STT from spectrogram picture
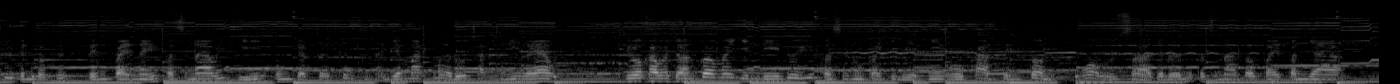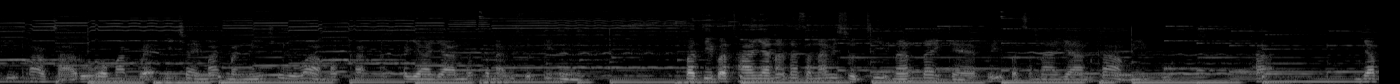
ที่เป็นประพฤติเป็นไปในวิปัสนาวิถีคงจะเกิดขึ้นถึงอริยมรรคเมื่อรู้ชัดชนี้แล้วโยคาวจรก็ไม่ยินดีด้วยวิปัสสนูปกิเลสมีโอภาษเป็นต้นว่าอุตสาห์จะเดินวิปัสนาต่อไปปัญญา พิพากษารู้ว่ามรรคและมิใช่มรรคดังนี้ชื่อว่ามรรคขยายานลักษณะวิสุทธิหนึ่งปฏิปทาญาณทัศนวิสุทธินั้นได้แก่วิปัสนาญาณก้ามีอุทะยับ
